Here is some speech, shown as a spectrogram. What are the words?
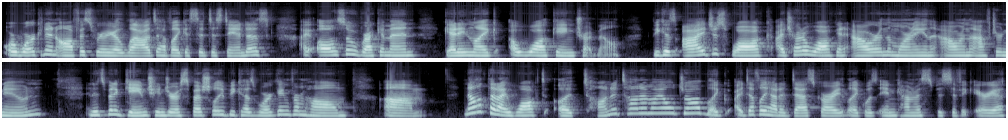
or work in an office where you're allowed to have like a sit to stand desk, I also recommend getting like a walking treadmill because I just walk. I try to walk an hour in the morning and an hour in the afternoon. And it's been a game changer, especially because working from home, um, not that I walked a ton, a ton in my old job. Like I definitely had a desk or I like was in kind of a specific area.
